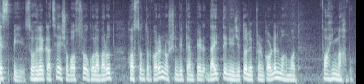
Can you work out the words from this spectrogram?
এসপি সোহেলের কাছে এসব অস্ত্র ও গোলাবারুদ হস্তান্তর করেন নরসিংদীর ক্যাম্পের দায়িত্বে নিয়োজিত লেফটেন্যান্ট কর্নেল মোহাম্মদ ফাহিম মাহবুব।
